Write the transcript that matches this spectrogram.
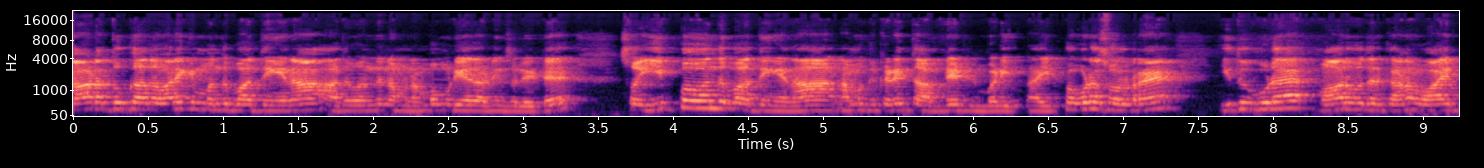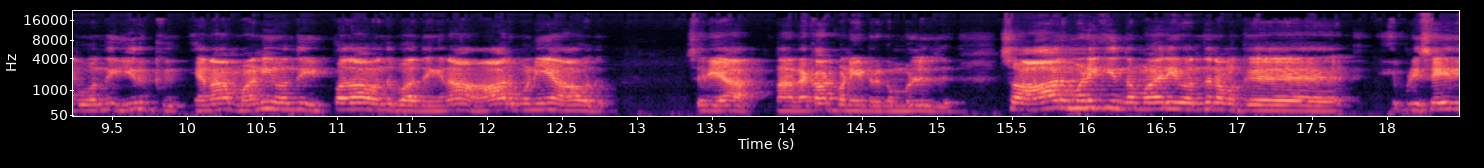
காடை தூக்காத வரைக்கும் வந்து பார்த்தீங்கன்னா அது வந்து நம்ம நம்ப முடியாது அப்படின்னு சொல்லிட்டு. ஸோ இப்போ வந்து பார்த்தீங்கன்னா நமக்கு கிடைத்த அப்டேட்டின் படி நான் இப்போ கூட சொல்கிறேன் இது கூட மாறுவதற்கான வாய்ப்பு வந்து இருக்குது ஏன்னா மணி வந்து இப்போ தான் வந்து பார்த்தீங்கன்னா ஆறு மணியே ஆகுது. சரியா? நான் ரெக்கார்ட் பண்ணிகிட்டு இருக்கும் பொழுது. ஸோ ஆறு மணிக்கு இந்த மாதிரி வந்து நமக்கு இப்படி செய்தி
